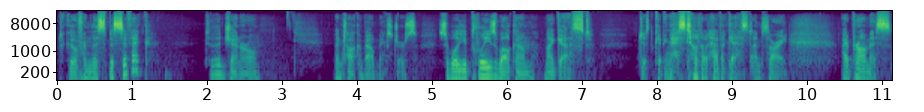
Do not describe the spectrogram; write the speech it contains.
to go from the specific to the general and talk about mixtures. So, will you please welcome my guest? Just kidding, I still don't have a guest. I'm sorry. I promise.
